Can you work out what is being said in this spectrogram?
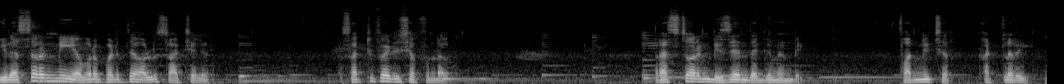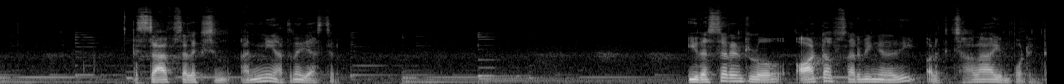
ఈ రెస్టారెంట్ని ఎవరు పడితే వాళ్ళు స్టార్ట్ చేయలేరు. సర్టిఫైడ్ షెఫ్ ఉండాలి. రెస్టారెంట్ డిజైన్ దగ్గర నుండి ఫర్నిచర్ కట్లరీ స్టాఫ్ సెలెక్షన్ అన్నీ అతనే చేస్తాడు. ఈ రెస్టారెంట్లో ఆర్ట్ ఆఫ్ సర్వింగ్ అనేది వాళ్ళకి చాలా ఇంపార్టెంట్.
